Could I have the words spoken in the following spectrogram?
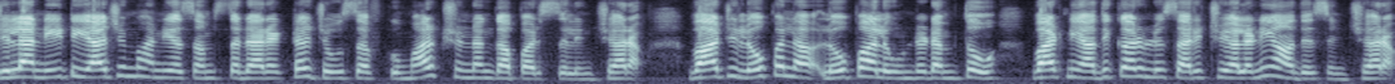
జిల్లా నీటి యాజమాన్య సంస్థ డైరెక్టర్ జోసెఫ్ కుమార్ క్షుణ్ణంగా పరిశీలించారు. వాటి లోపల లోపాలు ఉండడంతో వాటిని అధికారులు సరిచేయాలని ఆదేశించారు.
